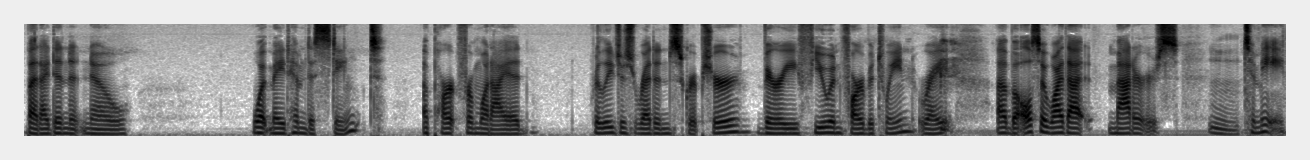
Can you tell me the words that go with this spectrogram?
but I didn't know what made him distinct apart from what I had really just read in scripture, very few and far between, right? Uh, but also why that matters Mm. to me.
